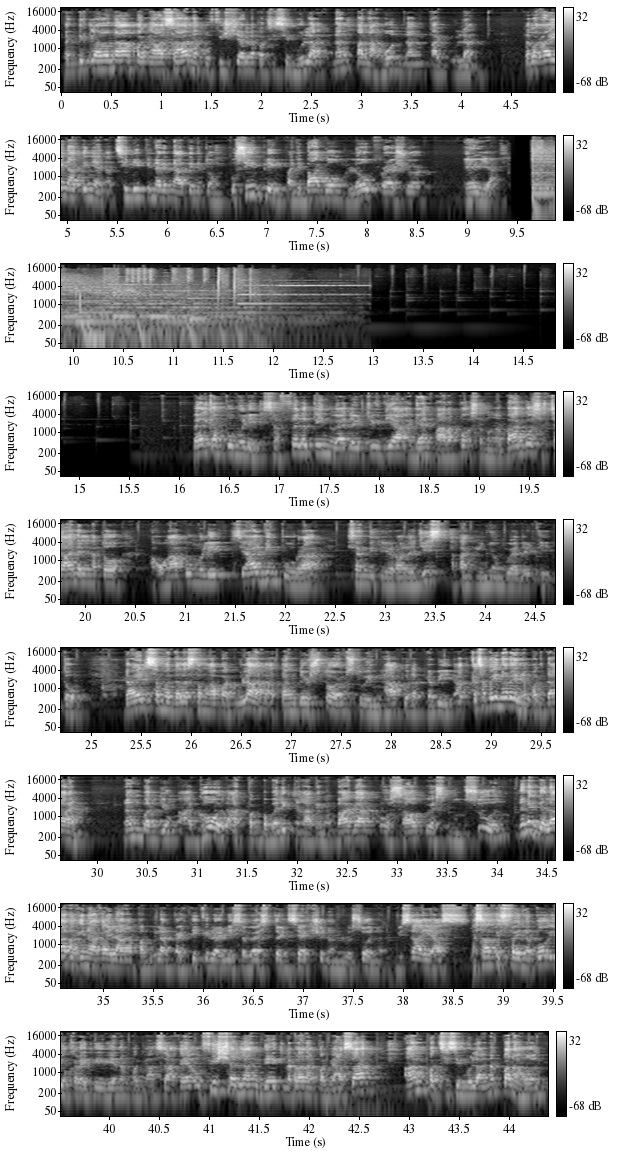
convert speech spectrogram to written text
Nagdeklara na ang pag-asa ng opisyal na pagsisimula ng panahon ng tag-ulan. Talakayin natin yan at silipin na rin natin itong posibleng panibagong low pressure area. Welcome po muli sa Philippine Weather Trivia. Again, para po sa mga bago sa channel na to, ako nga po muli si Alvin Pura, isang meteorologist at ang inyong weather tito. Dahil sa madalas na mga pag-ulan at thunderstorms tuwing hapon at gabi at kasabay na rin ang pagdaan ng bagyong aghon at pagbabalik ng ating habagat o southwest monsoon na nagdala ng kinakailangan pag-ulan particularly sa western section ng Luzon at Visayas, nasatisfy na po yung criteria ng pag-asa. Kaya official lang dineklara ng pag-asa ang pagsisimula ng panahon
